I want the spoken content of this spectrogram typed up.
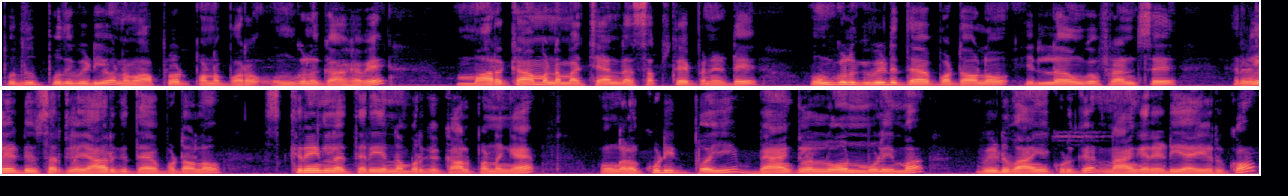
புது புது வீடியோ நம்ம அப்லோட் பண்ண போகிறோம் உங்களுக்காகவே. மறக்காமல் நம்ம சேனலை சப்ஸ்கிரைப் பண்ணிவிட்டு உங்களுக்கு வீடு தேவைப்பட்டாலும் இல்லை உங்கள் ஃப்ரெண்ட்ஸு ரிலேட்டிவ் சர்க்கிள் யாருக்கு தேவைப்பட்டாலும் ஸ்க்ரீனில் தெரிய நம்பருக்கு கால் பண்ணுங்கள் உங்களை கூட்டிகிட்டு போய் பேங்க்கில் லோன் மூலிமா வீடு வாங்கி கொடுக்க நாங்கள் ரெடியாக இருக்கோம்.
